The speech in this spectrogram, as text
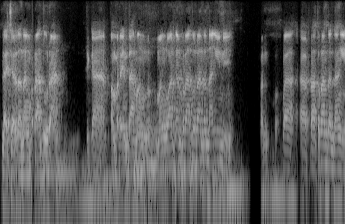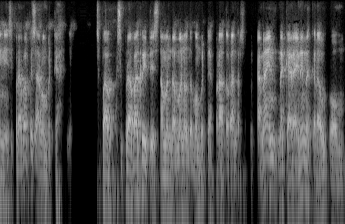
belajar tentang peraturan ketika pemerintah mengeluarkan peraturan tentang ini. Eh, peraturan tentang ini seberapa besar membedahnya? Seberapa kritis teman-teman untuk membedah peraturan tersebut? Karena negara ini negara hukum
